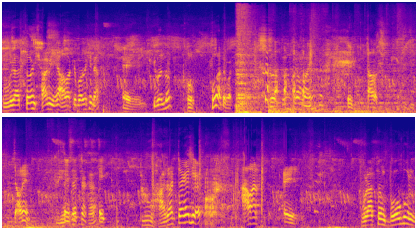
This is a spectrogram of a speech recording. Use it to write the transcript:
পুরাতন স্বামী আমাকে বলে কি না? এই কি বলল? ও ফুয়াতে পারে। জামাই এই তাও জানেন দুই হাজার টাকা? এই দু হাজার টাকা দিয়ে? আমার এই পুরাতন বউ বলল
